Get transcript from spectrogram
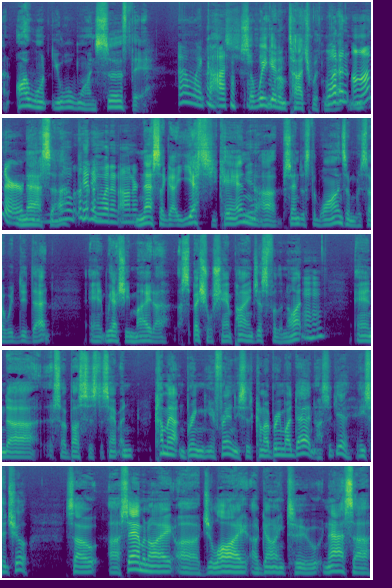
and I want your wine served there." Oh my gosh. So we get in touch with What Na- an honor. NASA. No kidding. What an honor. NASA go, yes, you can. Yeah. Uh, send us the wines, and so we did that, and we actually made a, a special champagne just for the night. Mm-hmm. And uh, so Buzz says to Sam, and come out and bring your friend. He says, can I bring my dad? And I said, yeah. He said, sure. So uh, Sam and I, uh, July, are going to NASA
